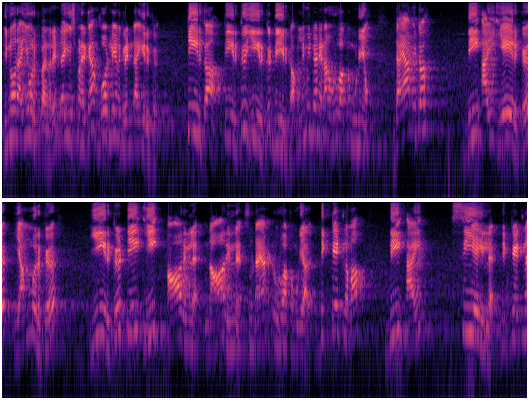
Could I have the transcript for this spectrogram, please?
இன்னொரு ஐயும் இருக்கு பாருங்க. ரெண்டு ஐ யூஸ் பண்ணியிருக்கேன் வேர்ட்லயும் எனக்கு ரெண்டு ஐ இருக்கு. டி இருக்கா? டி இருக்கு இ இருக்கு டி இருக்கு. அப்ப லிமிட்டட் என்னால் உருவாக்க முடியும். டயாமீட்டர் டிஐஏ இருக்கு எம் இருக்கு இ இருக்கு டிஇ ஆர் e, இல்ல இந்த ஆர் இல்ல. ஸோ டயாமீட்டர் உருவாக்க முடியாது. டிக்டேட்லமா டிஐ சிஏ இல்ல. டிக்டேட்ல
